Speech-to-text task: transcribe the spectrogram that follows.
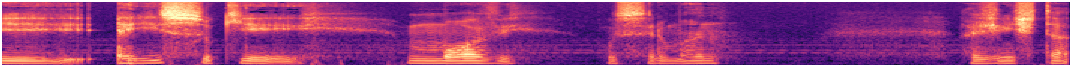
E é isso que move o ser humano. A gente tá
